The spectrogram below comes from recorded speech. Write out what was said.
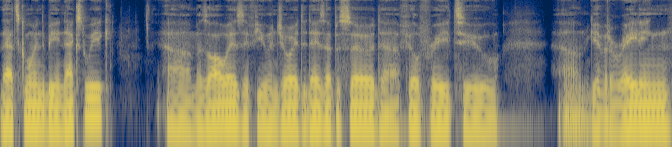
That's going to be next week. Um, as always, if you enjoyed today's episode, uh, feel free to um, give it a rating,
